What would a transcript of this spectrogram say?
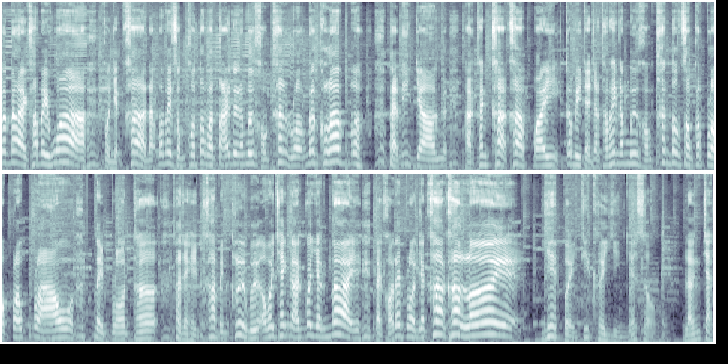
ก็ได้ข้าไม่ว่า คนอย่างข้านะมันไม่สมควรต้องมาตายด้วยน้ำมือของท่านหรอกนะครับแถมอีกอย่างหากท่านฆ่าข้าไป ก็มีแต่จะทำให้น้ำมือของท่านต้องสกปรกเปล่าๆได้โปรดเถอะถ้าจะเห็นข้าเป็นเครื่องมือเอาไว้ใช้งานก็ยังได้ แต่ขอได้โปรดอย่าฆ่าข้าเลย เย่เป่ยที่เคยหยิงยโสหลังจาก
